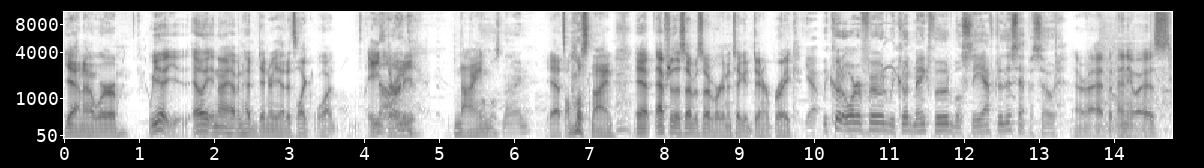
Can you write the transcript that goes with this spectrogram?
Yeah, no, we're we uh, Elliot and I haven't had dinner yet. It's like what eight thirty, nine. Almost nine. Yeah, it's almost nine. Yeah, after this episode, we're gonna take a dinner break. Yeah, we could order food. We could make food. We'll see after this episode. All right, but anyways.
